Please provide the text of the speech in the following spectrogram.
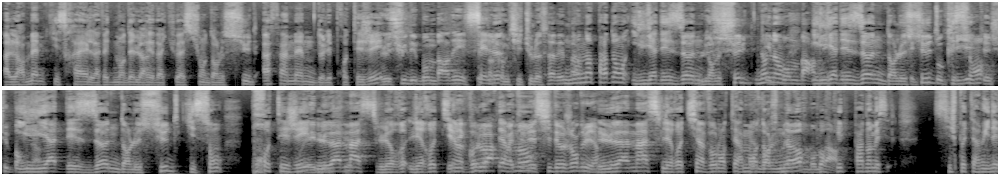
alors même qu'Israël avait demandé leur évacuation dans le sud, afin même de les protéger. Le sud est bombardé, c'est pas comme si tu le savais pas. Non, non, pardon, il y a des zones dans le sud. Non, non, il y a des zones dans le sud qui sont. Il y a des zones dans le sud qui sont protégées. le Hamas les retient volontairement. aujourd'hui. Hein. Le Hamas les retient volontairement dans le nord pour Pardon, mais si je peux terminer.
